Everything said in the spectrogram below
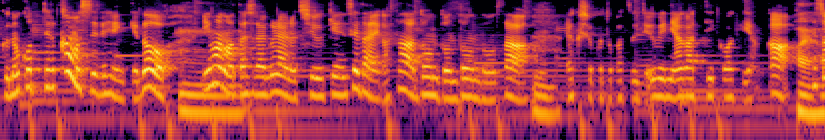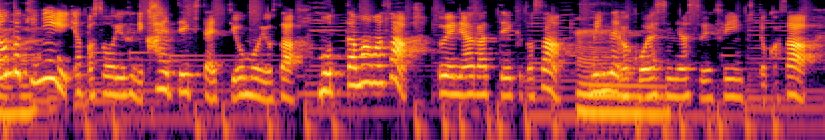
く残ってるかもしれへんけど、うん。今の私らぐらいの中堅世代がさどんどんどんどんさ、うん。役職とかついて上に上がっていくわけやんか、でその時にやっぱそういう風に変えていきたいっていう思いをさ持ったままさ上に上がっていくとさうん。みんながこう休みやすい雰囲気とかさ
